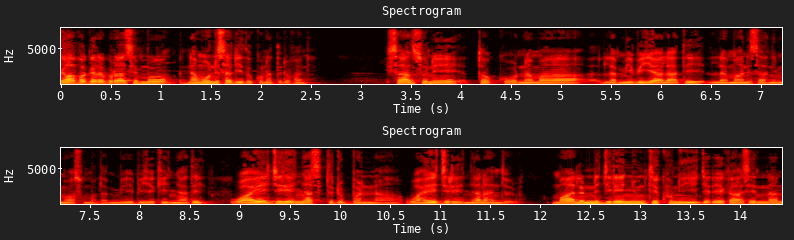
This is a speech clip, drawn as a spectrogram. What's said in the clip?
gaafa gara biraas immoo namoonni sadii tokko natti dhufani. Isaan suni tokko nama lammii biyya alaati lamaan isaanii immoo asuma lammii biyya keenyaati. Waa'ee jireenyaa sitti dubbannaa waa'ee jireenyaa naan jedhu. Maal inni jireenyumti kunii jedhee kaasennaan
